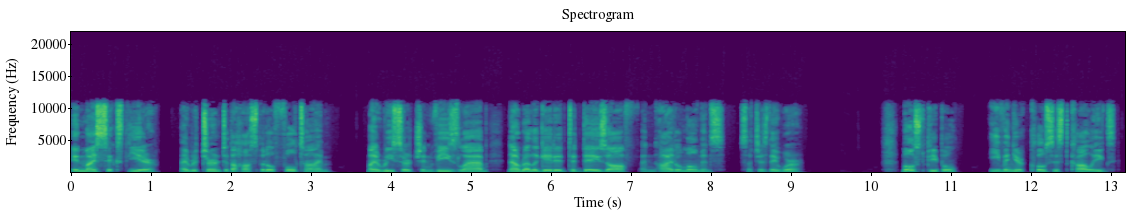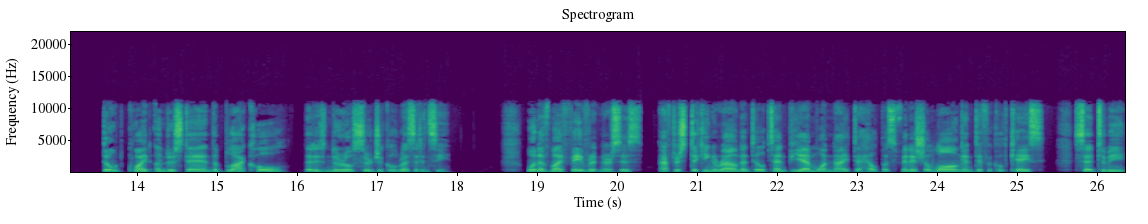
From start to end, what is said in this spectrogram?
In my sixth year, I returned to the hospital full time, my research in V's lab now relegated to days off and idle moments, such as they were. Most people, even your closest colleagues, don't quite understand the black hole that is neurosurgical residency. One of my favorite nurses, after sticking around until 10 p.m. one night to help us finish a long and difficult case, said to me,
